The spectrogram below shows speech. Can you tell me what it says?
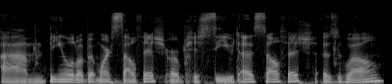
Um being a little bit more selfish or perceived as selfish as well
